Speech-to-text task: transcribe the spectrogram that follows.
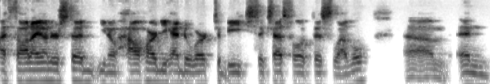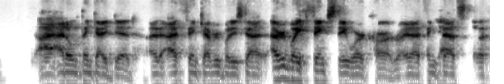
I thought I understood you know how hard you had to work to be successful at this level, um, and I, I, don't think I did. I, I, think everybody's got everybody thinks they work hard, right? I think yeah. that's the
